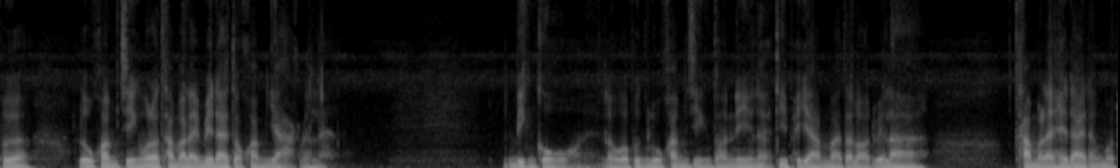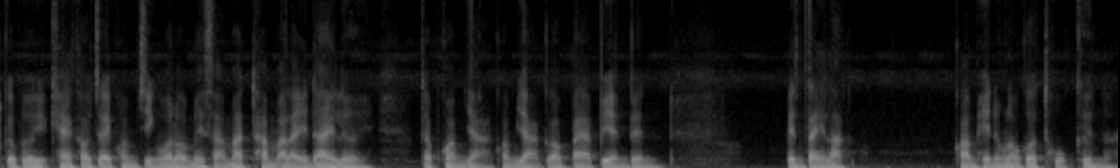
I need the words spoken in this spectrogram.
เพื่อรู้ความจริงว่าเราทำอะไรไม่ได้ต่อความอยากนั่นแหละ บิงโก เราก็เพิ่งรู้ความจริงตอนนี้แหละ ที่พยายามมาตลอดเวลาทำอะไรให้ได้ทั้งหมดก็เพื่อแค่เข้าใจความจริงว่าเราไม่สามารถทำอะไรได้เลย กับความอยากความอยากก็แปลเปลี่ยนเป็นเป็นไตรลักษณ์ความเห็นของเราก็ถูกขึ้นนะ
